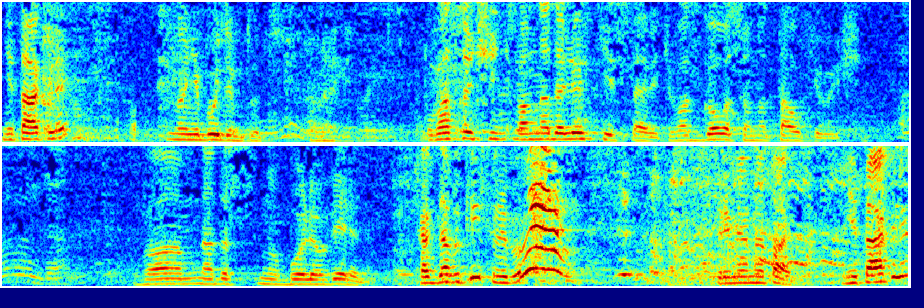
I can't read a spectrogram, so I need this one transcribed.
Не так ли? Но не будем тут. У вас очень, вам надо легкие ставить, у вас голос, он отталкивающий. А, да вам надо ну, более уверенно. Когда вы крикнули, вы... примерно так. Не так ли?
